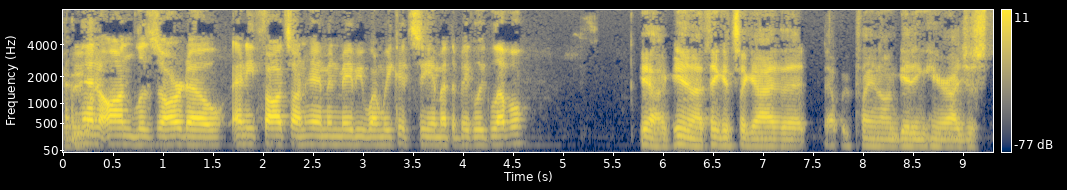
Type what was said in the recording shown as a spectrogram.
And then on Luzardo, any thoughts on him and maybe when we could see him at the big league level? yeah, again, I think it's a guy that that we plan on getting here. I just,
